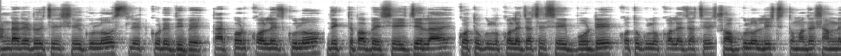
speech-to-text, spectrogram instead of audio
আন্ডারে রয়েছে, সেগুলো সিলেক্ট করে দিবে। তারপর কলেজগুলো দেখতে পাবে সেই জেলায় কতগুলো কলেজ আছে, সেই বোর্ডে কতগুলো কলেজ আছে, সবগুলো লিস্ট তোমাদের সামনে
